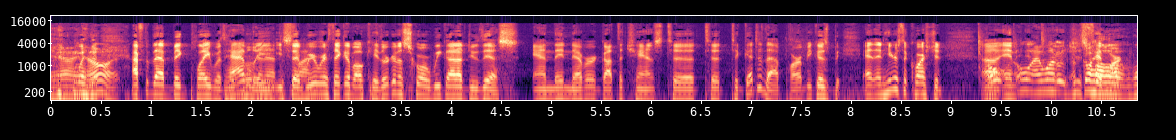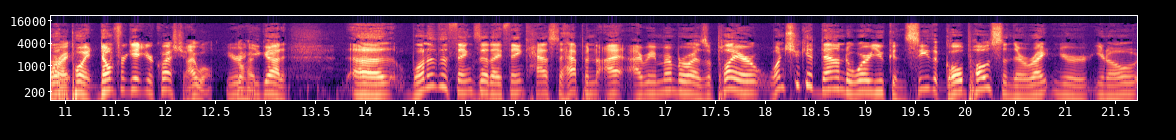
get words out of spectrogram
Yeah, I When- know it. After that big play with They're Hadley, he the said we were thinking about okay, they're going to score. We got to do this, and they never got the chance to, to, to get to that part because. And, and here's the question. Uh, oh, and oh, I want to just go ahead, Mark. one right. point. Don't forget your question. I won't. You're, Go ahead. You got it. Uh, one of the things that I think has to happen, I, I remember as a player, once you get down to where you can see the goalposts and they're right in your, you know,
